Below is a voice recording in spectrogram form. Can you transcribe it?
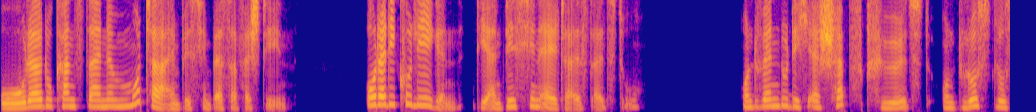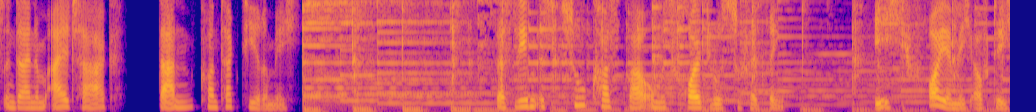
Oder du kannst deine Mutter ein bisschen besser verstehen. Oder die Kollegin, die ein bisschen älter ist als du. Und wenn du dich erschöpft fühlst und lustlos in deinem Alltag, dann kontaktiere mich. Das Leben ist zu kostbar, um es freudlos zu verbringen. Ich freue mich auf dich,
